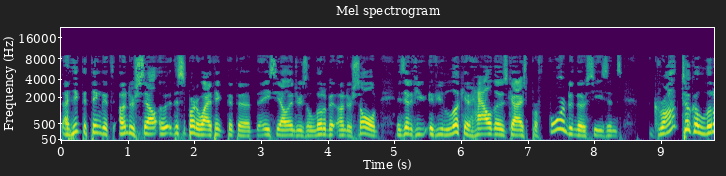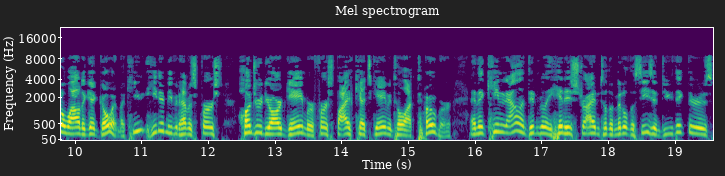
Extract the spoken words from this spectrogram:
I think the thing that's undersell, uh, this is part of why I think that the, the ACL injury is a little bit undersold is that if you, if you look at how those guys performed in those seasons, Gronk took a little while to get going. Like he, he didn't even have his first hundred yard game or first five catch game until October. And then Keenan Allen didn't really hit his stride until the middle of the season. Do you think there's,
